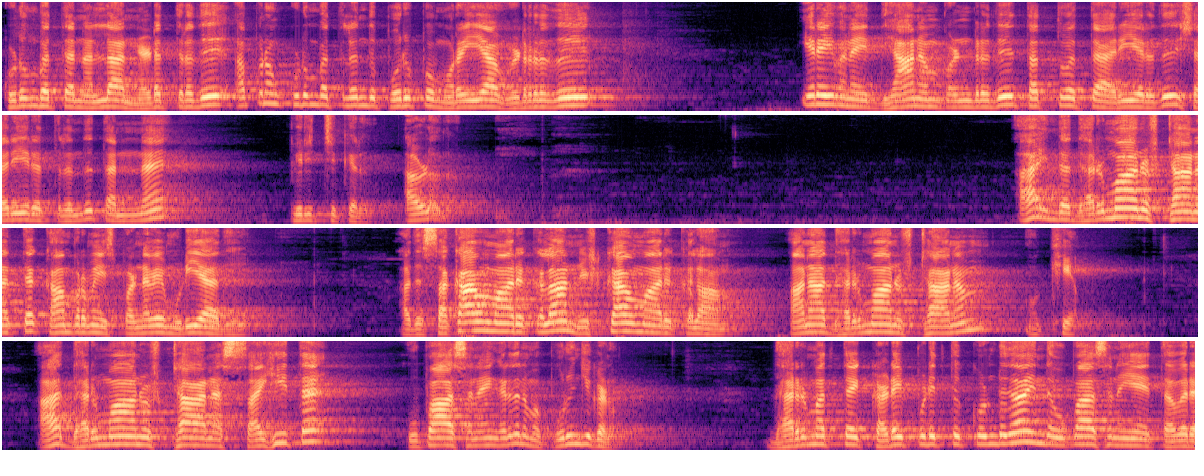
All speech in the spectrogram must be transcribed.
குடும்பத்தை நல்லா நடத்துறது அப்புறம் குடும்பத்திலேருந்து பொறுப்பை முறையாக விடுறது இறைவனை தியானம் பண்ணுறது தத்துவத்தை அறியறது சரீரத்திலேருந்து தன்னை பிரிச்சுக்கிறது. அவ்வளோதான் இந்த தர்மானுஷ்டானத்தை காம்ப்ரமைஸ் பண்ணவே முடியாது. அது சகாமமாக இருக்கலாம் நிஷ்காமமாக இருக்கலாம். ஆனால் தர்மானுஷ்டானம் முக்கியம். ஆ தர்மானுஷ்டான சகித உபாசனைங்கிறத நம்ம புரிஞ்சுக்கணும். தர்மத்தை கடைப்பிடித்து கொண்டு தான் இந்த உபாசனையே தவிர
